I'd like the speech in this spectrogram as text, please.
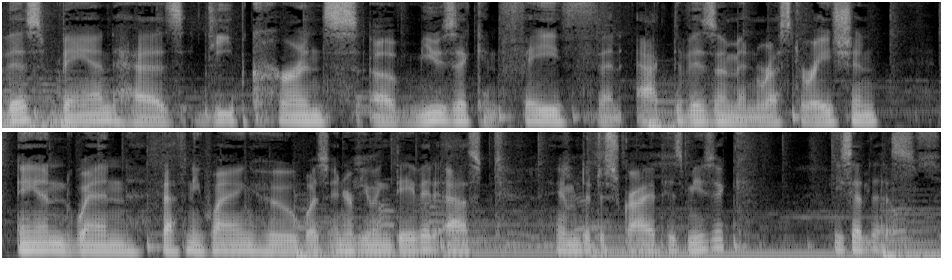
This band has deep currents of music and faith and activism and restoration. And when Bethany Huang, who was interviewing David, asked him to describe his music, he said this.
